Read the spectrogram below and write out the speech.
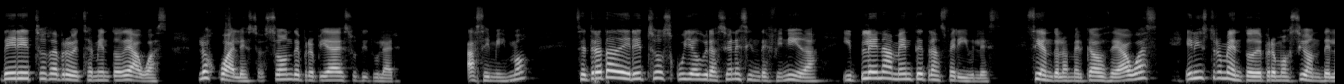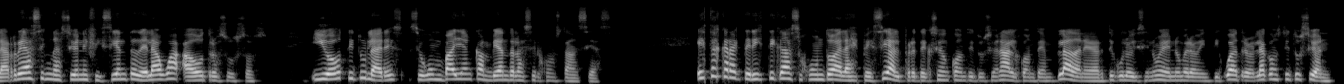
derechos de aprovechamiento de aguas, los cuales son de propiedad de su titular. Asimismo, se trata de derechos cuya duración es indefinida y plenamente transferibles, siendo los mercados de aguas el instrumento de promoción de la reasignación eficiente del agua a otros usos, y o titulares según vayan cambiando las circunstancias. Estas características, junto a la especial protección constitucional contemplada en el artículo 19, número 24 de la Constitución,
